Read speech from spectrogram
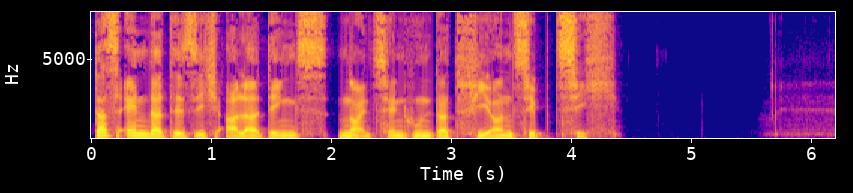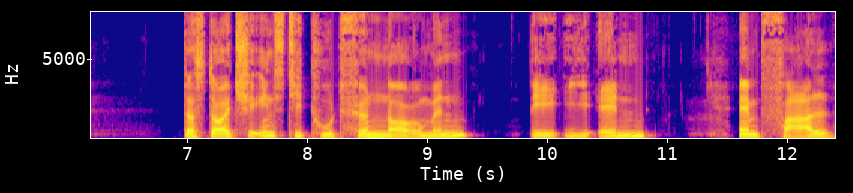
Das änderte sich allerdings 1974. Das Deutsche Institut für Normen DIN empfahl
